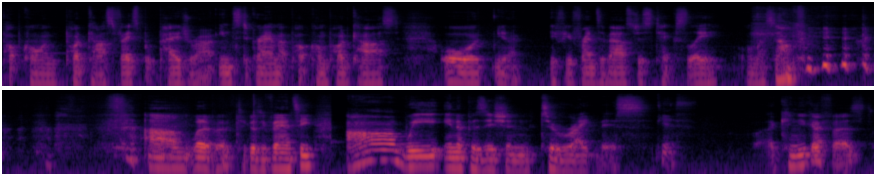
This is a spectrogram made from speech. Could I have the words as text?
Popcorn Podcast Facebook page or our Instagram at Popcorn Podcast, or you know, if you're friends of ours, just text Lee or myself. um, whatever tickles your fancy. Are we in a position to rate this? yes. Uh, Can you go first?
